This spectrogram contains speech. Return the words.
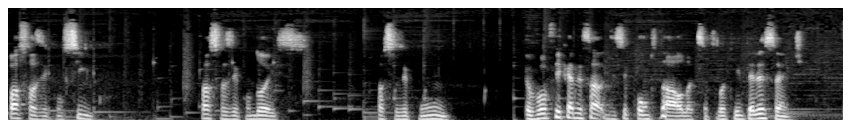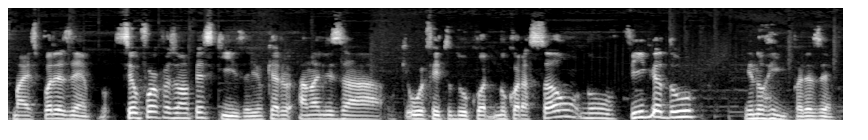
Posso fazer com 5? Posso fazer com 2? Posso fazer com 1? Um? Eu vou ficar nessa, nesse ponto da aula que você falou que é interessante. Mas, por exemplo, se eu for fazer uma pesquisa e eu quero analisar o, o efeito do, no coração, no fígado e no rim, por exemplo,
